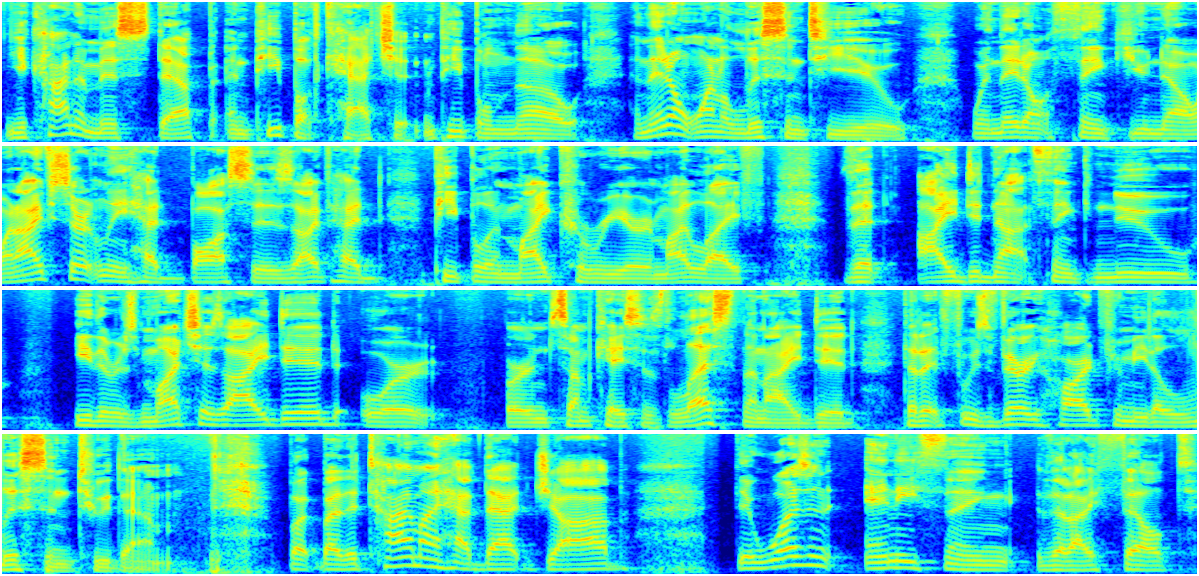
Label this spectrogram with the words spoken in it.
you kind of misstep and people catch it and people know. And they don't want to listen to you when they don't think you know. And I've certainly had bosses, I've had people in my career, in my life, that I did not think knew either as much as I did or or in some cases less than I did, that it was very hard for me to listen to them. But by the time I had that job, there wasn't anything that I felt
